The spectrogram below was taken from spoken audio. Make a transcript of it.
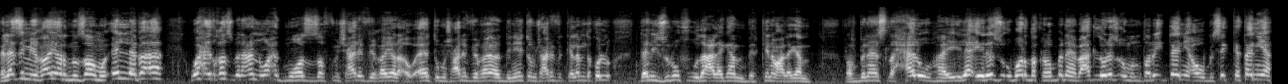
فلازم يغير نظامه إلا بقى واحد غصب عنه واحد موظف مش عارف يغير أوقاته مش عارف يغير دنيته مش عارف الكلام ده كله ده ليه ظروفه وده على جنب اركنه على جنب. ربنا يصلح حاله هيلاقي رزقه برضك ربنا هيبعت له رزقه من طريق تاني أو بسكة تانية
